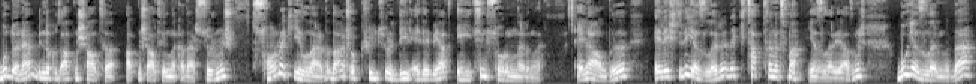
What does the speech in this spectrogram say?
Bu dönem 1966 66 yılına kadar sürmüş. Sonraki yıllarda daha çok kültür, dil, edebiyat, eğitim sorunlarını ele aldığı eleştiri yazıları ve kitap tanıtma yazıları yazmış. Bu yazılarını da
